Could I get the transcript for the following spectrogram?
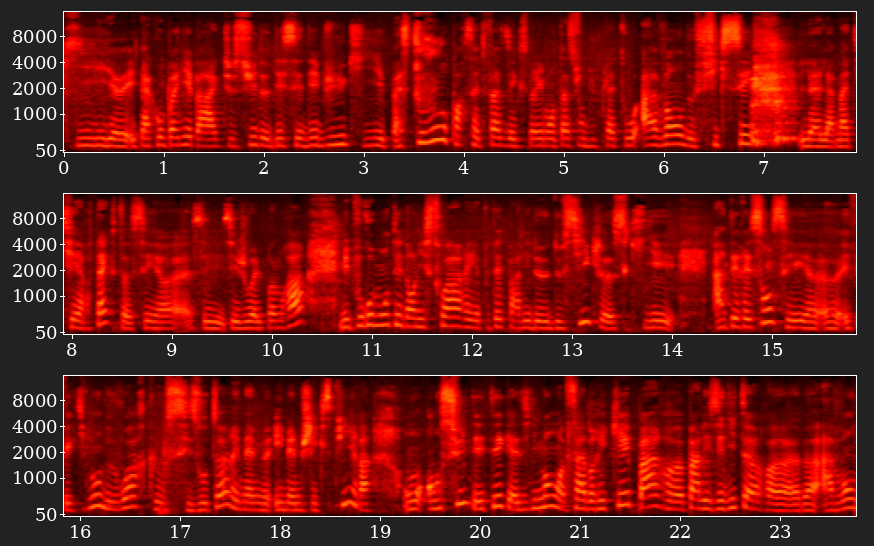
qui est accompagné par Actes Sud dès ses débuts, qui passe toujours par cette phase d'expérimentation du plateau avant de fixer la, matière texte c'est Joël Pomera. Mais pour remonter dans l'histoire et peut-être parler de, cycle, ce qui est intéressant, c'est euh, effectivement de voir que ces auteurs, et même, Shakespeare, ont ensuite été quasiment fabriqués par, euh, les éditeurs, avant,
